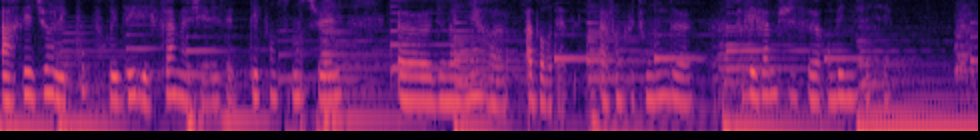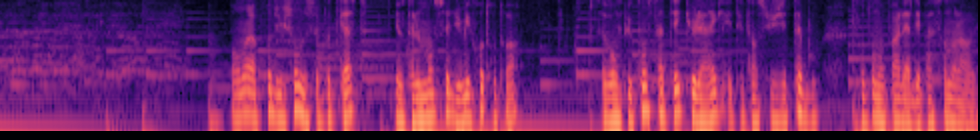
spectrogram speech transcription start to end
à réduire les coûts pour aider les femmes à gérer cette dépense mensuelle euh, de manière euh, abordable, afin que tout le monde, toutes les femmes puissent en bénéficier. Pendant la production de ce podcast, et notamment celle du micro-trottoir, nous avons pu constater que les règles étaient un sujet tabou quand on en parlait à des passants dans la rue.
